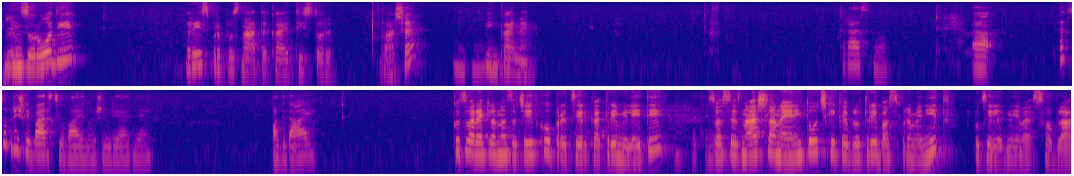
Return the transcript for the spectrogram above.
Ja. In z orodji res prepoznate, kaj je tisto vaše Mhm. in kaj ne. Krasno. Uh, kako so prišli barci v vajno življenje? Pa kdaj? Kot smo rekli na začetku, pred cirka tremi leti, sva se znašla na eni točki, ki je bilo treba spremeniti. Po cele dneve sva bila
